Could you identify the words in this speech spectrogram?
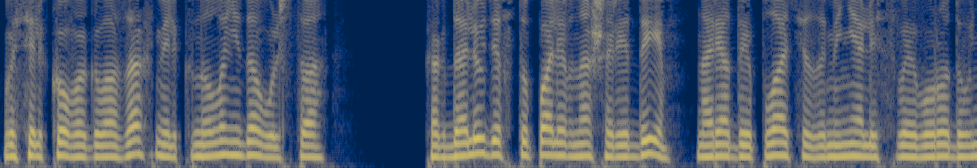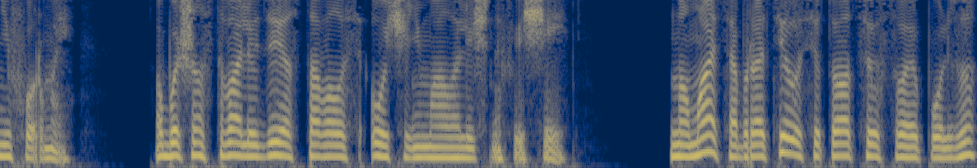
В васильковых глазах мелькнуло недовольство. Когда люди вступали в наши ряды, наряды и платья заменялись своего рода униформой. У большинства людей оставалось очень мало личных вещей. Но мать обратила ситуацию в свою пользу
